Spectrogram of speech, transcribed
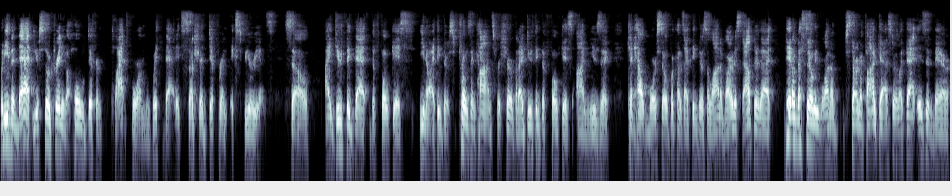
But even that, you're still creating a whole different platform with that. It's such a different experience. So I do think that the focus, you know, I think there's pros and cons for sure, but I do think the focus on music can help more so because I think there's a lot of artists out there that they don't necessarily want to start a podcast or like that isn't their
